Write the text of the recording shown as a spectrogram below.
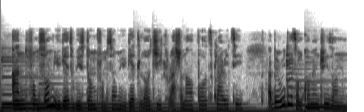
And from some you get wisdom, from some you get logic, rational thoughts, clarity. I've been reading some commentaries on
